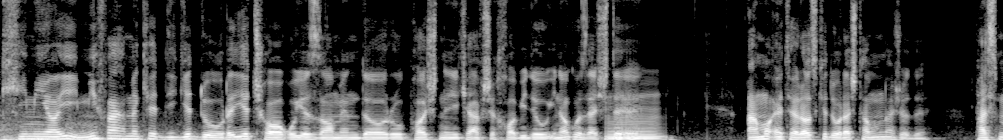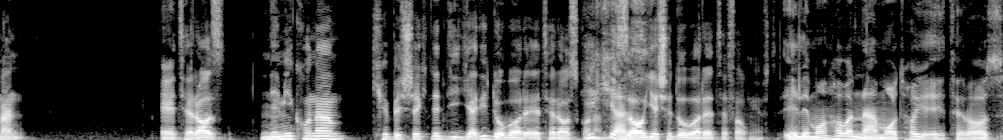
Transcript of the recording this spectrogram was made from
کیمیایی می‌فهمه که دیگه دوره چاقوی زامندار و پاشنه کفش خوابیده و اینا گذشته. مم. اما اعتراض که دورش تموم نشده. پس من اعتراض نمی کنم که به شکل دیگری دوباره اعتراض کنم. یکی از- زایش دوباره اتفاق میفته علمان ها و نمادهای اعتراض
